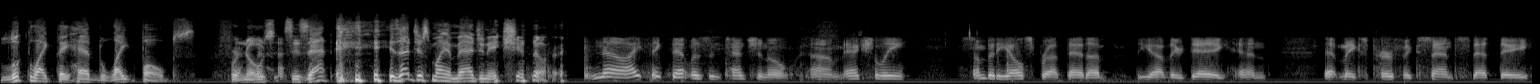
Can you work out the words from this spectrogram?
looked like they had light bulbs for noses? is that is that just my imagination, or No, I think that was intentional. Um, actually, somebody else brought that up the other day, and that makes perfect sense that they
